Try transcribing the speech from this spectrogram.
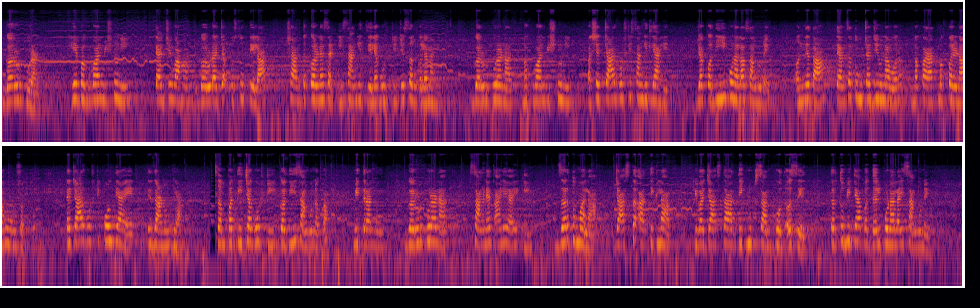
गरुड पुराण. हे भगवान विष्णूंनी त्यांचे वाहन गरुडाच्या उत्सुकतेला शांत करण्यासाठी सांगितलेल्या गोष्टींचे संकलन आहे. गरुड पुराणात भगवान विष्णूंनी अशा चार गोष्टी सांगितल्या आहेत ज्या कधीही कोणाला सांगू नयेत. अन्यथा त्यांचा तुमच्या जीवनावर नकारात्मक परिणाम होऊ शकतो. त्या चार गोष्टी कोणत्या आहेत ते जाणून घ्या. संपत्तीच्या गोष्टी कधीही सांगू नका. मित्रांनो गरुड पुराणात सांगण्यात आले आहे की जर तुम्हाला जास्त आर्थिक लाभ किंवा जास्त आर्थिक नुकसान होत असेल तर तुम्ही त्याबद्दल कोणालाही सांगू नये.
